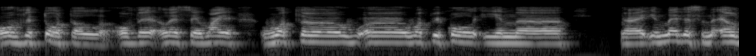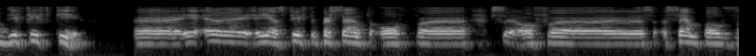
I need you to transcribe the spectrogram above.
of the total of the let's say why what uh, uh, what we call in uh, uh in medicine LD50 uh, uh, yes 50% of of samples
